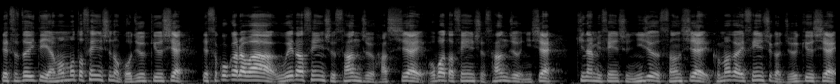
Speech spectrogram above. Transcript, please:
で、続いて山本選手の59試合、で、そこからは植田選手38試合、小畑選手32試合、木浪選手23試合、熊谷選手が19試合、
